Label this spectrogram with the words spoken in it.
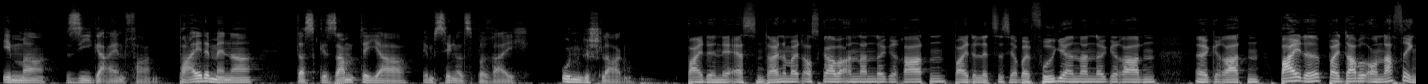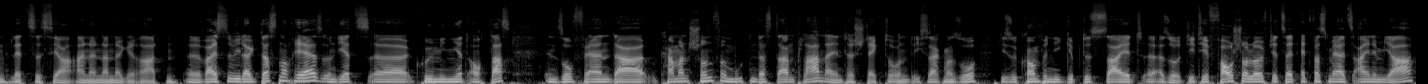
immer Siege einfahren. Beide Männer das gesamte Jahr im Singles-Bereich ungeschlagen beide in der ersten Dynamite-Ausgabe aneinander geraten, beide letztes Jahr bei Full aneinander geraten, äh, geraten, beide bei Double or Nothing letztes Jahr aneinander geraten. Äh, weißt du, wie lange das noch her ist? Und jetzt äh, kulminiert auch das. Insofern, da kann man schon vermuten, dass da ein Plan dahinter steckte. Und ich sag mal so, diese Company gibt es seit, äh, also die TV-Show läuft jetzt seit etwas mehr als einem Jahr.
